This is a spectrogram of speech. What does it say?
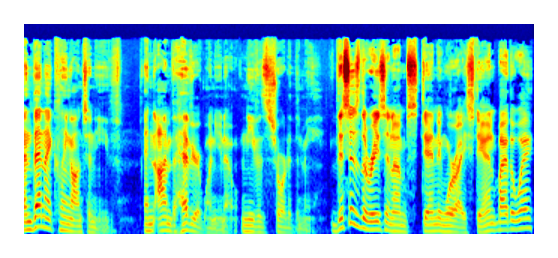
And then I cling on to Niv. And I'm the heavier one, you know. Niv is shorter than me. This is the reason I'm standing where I stand, by the way.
